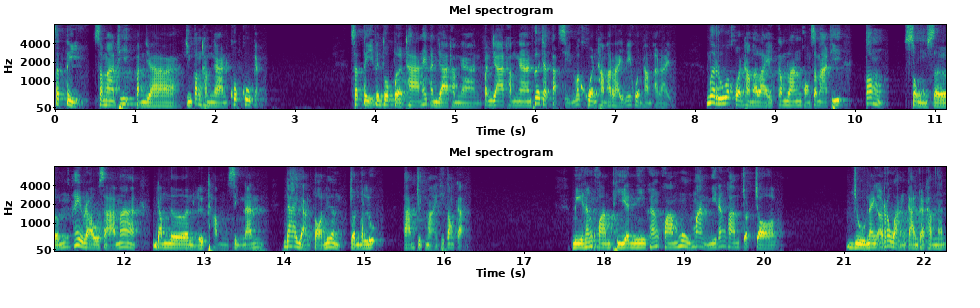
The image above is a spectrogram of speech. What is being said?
สติสมาธิปัญญาจึงต้องทำงานควบคู่กัน สติเป็นตัวเปิดทางให้ปัญญาทำงาน ปัญญาทำงานเพื่อจะตัดสินว่าควรทำอะไรไม่ควรทำอะไร เมื่อรู้ว่าควรทำอะไรกำลังของสมาธิต้อง ส่งเสริมให้เราสามารถดำเนินหรือทำสิ่งนั้นได้อย่างต่อเนื่องจนบรรลุตามจุดหมายที่ต้องการ มีทั้งความเพียรมีทั้งความมุ่งมั่น มีทั้งความจดจ่ออยู่ในระหว่างการกระทำนั้น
